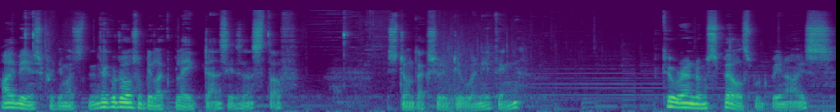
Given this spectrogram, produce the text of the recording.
Eye Beam is pretty much... There could also be like Blade Dances and stuff. Which don't actually do anything. Two random spells would be nice.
